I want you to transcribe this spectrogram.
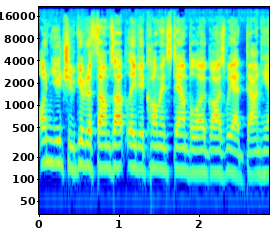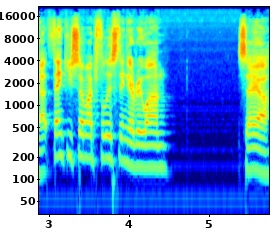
On YouTube, give it a thumbs up, leave your comments down below, guys. We are done here. Thank you so much for listening, everyone. See ya.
